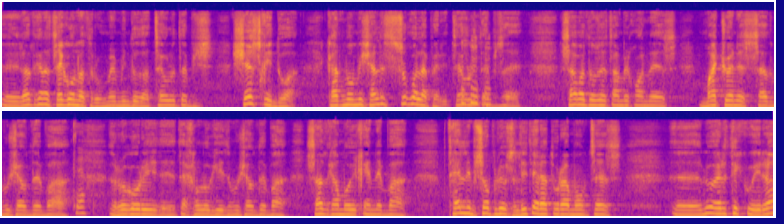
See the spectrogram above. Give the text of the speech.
რადგანაც ეგონათ რომ მე მინდოდა ცეულიტების შესყიდვა გადმომიშალეს სულაფერი თეორიტებზე საბადოზე წამიყვანეს მაჩვენეს სად მუშავდება როგორი ტექნოლოგიით მუშავდება სად გამოიყენება. მთელი მსოფლიოს ლიტერატურა მომწეს ну ერთი კვირა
